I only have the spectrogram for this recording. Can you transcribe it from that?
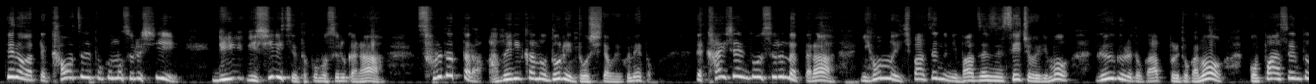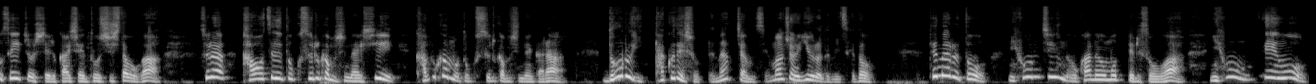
っていうのがあって、為替で得もするし、利利子率で得もするから、それだったらアメリカのドルに投資した方がよくねと。で、会社に投資するんだったら、日本の1%、2%成長よりも、Google とか Apple とかの5%成長している会社に投資した方が、それは為替で得するかもしれないし、株価も得するかもしれないから、ドル一択でしょってなっちゃうんですよ。まあもちろんユーロでもいいですけど。ってなると、日本人のお金を持ってる層は、日本円を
